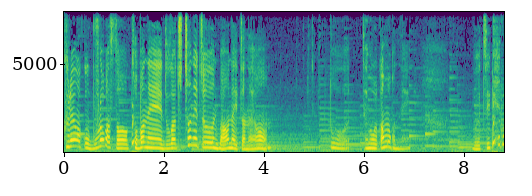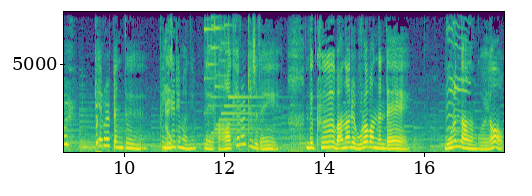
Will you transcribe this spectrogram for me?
그래갖고 물어봤어. 저번에 누가 추천해준 만화 있잖아요. 또 제목을 까먹었네. 뭐였지? Carole? Carole 밴드 BanG Dream 아님? 네, 아 Carole Tuesday. 근데 그 만화를 물어봤는데 모른다는 거예요.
